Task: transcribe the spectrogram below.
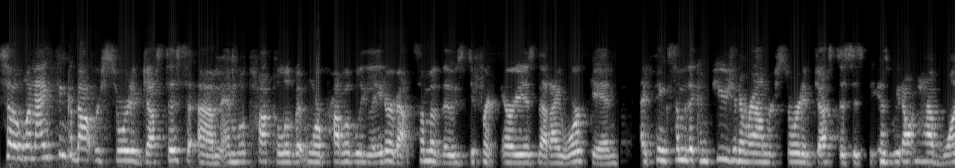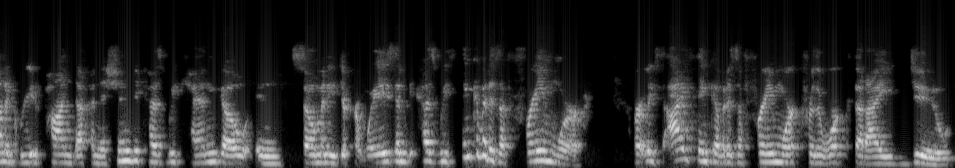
So when I think about restorative justice, um, and we'll talk a little bit more probably later about some of those different areas that I work in, I think some of the confusion around restorative justice is because we don't have one agreed upon definition because we can go in so many different ways and because we think of it as a framework or at least I think of it as a framework for the work that I do.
